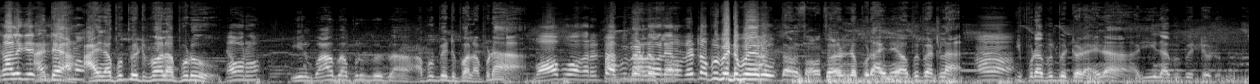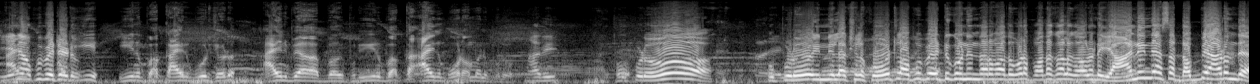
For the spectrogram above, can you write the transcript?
ఖాళీ చేసి అంటే ఆయన అప్పు పెట్టుకోవాలి అప్పుడు. ఎవరు? ఈయన బాబు అప్పుడు అప్పు పెట్టుకోవాలి అప్పుడా? బాబు ఒక రెట్టు అప్పు ఇరవై రెట్లు అప్పు పెట్టిపోయారు. సంవత్సరాలు ఉన్నప్పుడు ఆయన అప్పు పెట్టలా. ఇప్పుడు అప్పు పెట్టాడు ఆయన ఈయన అప్పు పెట్టాడు. ఈయన అప్పు పెట్టాడు. ఈయన పక్క ఆయన పూడ్చాడు ఆయన ఇప్పుడు ఈయన పక్క ఆయన పోవడం ఇప్పుడు. అది. ఇప్పుడు ఇప్పుడు ఇన్ని లక్షల కోట్లు అప్పు పెట్టుకున్న తర్వాత కూడా పథకాలు కావాలంటే యాడింది? అసలు డబ్బు ఆడుందే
